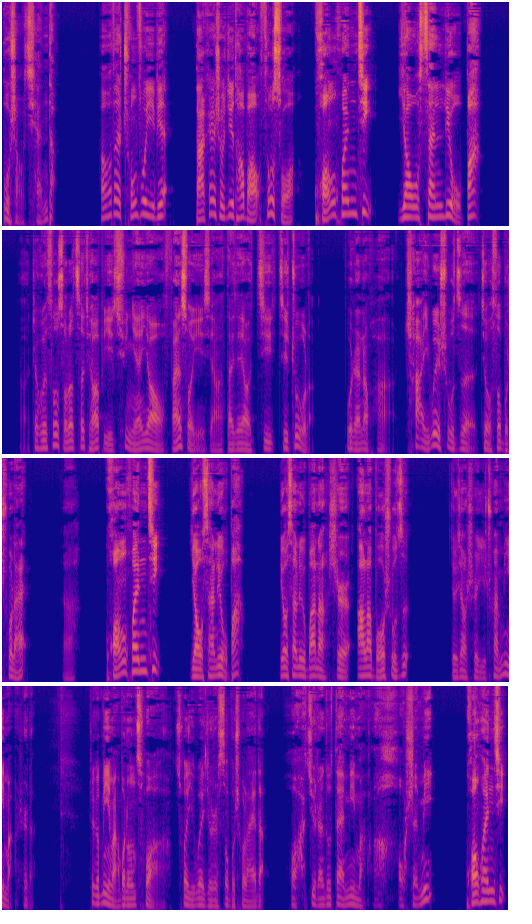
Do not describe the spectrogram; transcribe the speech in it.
不少钱的。好，再重复一遍，打开手机淘宝，搜索“狂欢季幺三六八”，啊，这回搜索的词条比去年要繁琐一些啊，大家要记记住了，不然的话差一位数字就搜不出来啊。狂欢季幺三六八，幺三六八呢是阿拉伯数字，就像是一串密码似的，这个密码不能错啊，错一位就是搜不出来的。哇，居然都带密码了，好神秘！狂欢季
